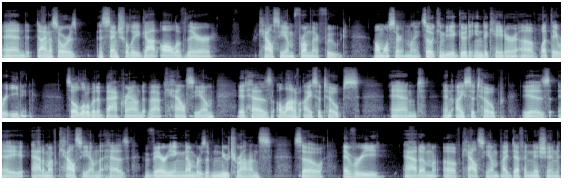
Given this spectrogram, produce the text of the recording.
And dinosaurs essentially got all of their calcium from their food, almost certainly. So it can be a good indicator of what they were eating. So, a little bit of background about calcium it has a lot of isotopes, and an isotope is a atom of calcium that has varying numbers of neutrons. So, every atom of calcium, by definition,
